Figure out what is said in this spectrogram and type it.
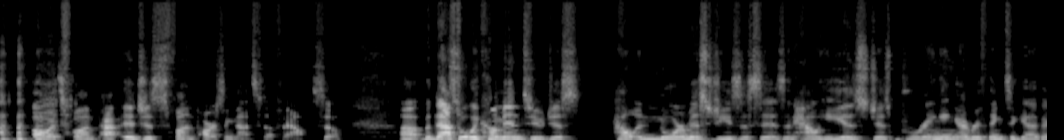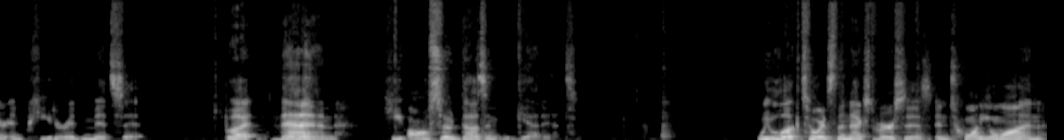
oh, it's fun. It's just fun parsing that stuff out. So, uh, but that's what we come into just how enormous Jesus is and how he is just bringing everything together. And Peter admits it. But then he also doesn't get it. We look towards the next verses in 21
